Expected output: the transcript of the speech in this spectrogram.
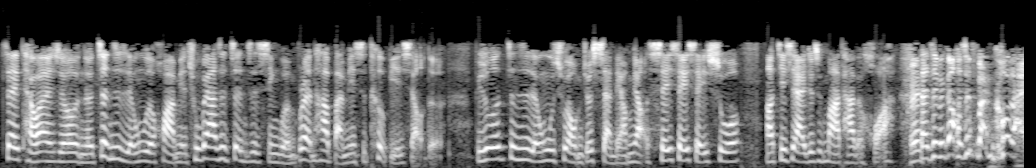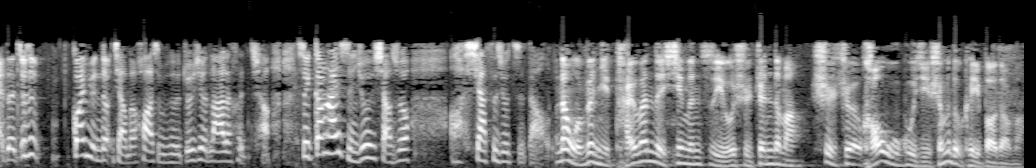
在台湾的时候呢，政治人物的画面，除非他是政治新闻，不然他的版面是特别小的。比如说政治人物出来，我们就闪两秒，谁谁谁说，然后接下来就是骂他的话。那这边刚好是反过来的，就是官员的。讲的话什么什么，就就拉得很长，所以刚开始你就会想说，哦，下次就知道了。那我问你，台湾的新闻自由是真的吗？是这毫无顾忌，什么都可以报道吗？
